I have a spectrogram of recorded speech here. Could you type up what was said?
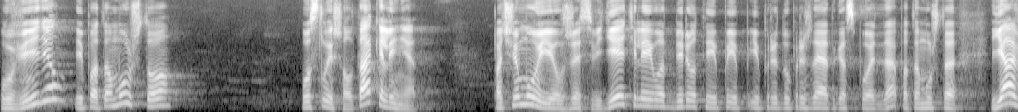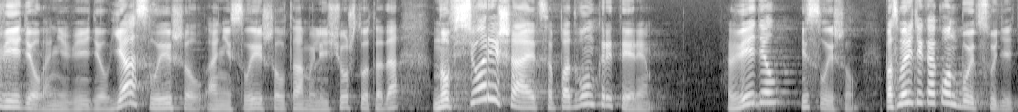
увидел и потому что услышал, так или нет? Почему и лжесвидетелей вот берет и, и, и предупреждает Господь, да? Потому что я видел, а не видел, я слышал, а не слышал там или еще что-то, да? Но все решается по двум критериям. Видел и слышал. Посмотрите, как он будет судить.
